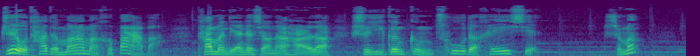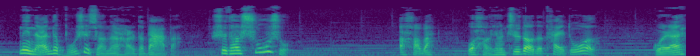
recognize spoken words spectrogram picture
只有他的妈妈和爸爸，他们连着小男孩的是一根更粗的黑线。什么？那男的不是小男孩的爸爸，是他叔叔。啊，好吧，我好像知道的太多了。果然，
